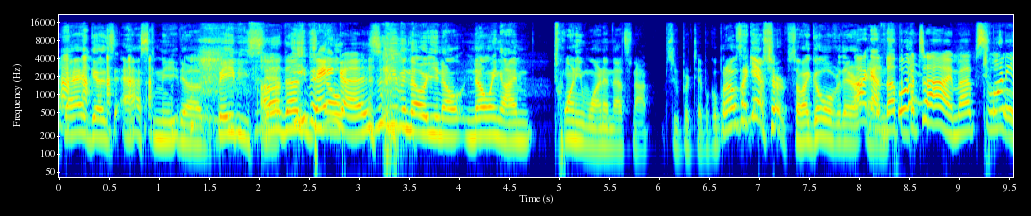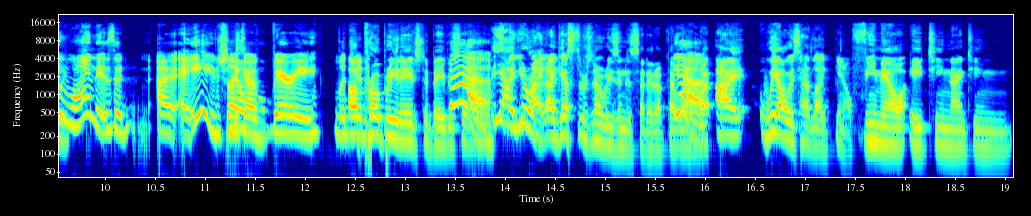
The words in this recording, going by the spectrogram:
Bangas asked me to babysit. Oh, those even though- Bangas. even though you know, knowing I'm 21 and that's not super typical, but I was like, yeah, sure. So I go over there. I got and- nothing but time. Absolutely. 21 is a, a age, like No, a very legit. appropriate age to babysit. Yeah. Yeah. you're right. I guess there's no reason to set it up that Yeah. way. But I we always had like, you know, female 18, 19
